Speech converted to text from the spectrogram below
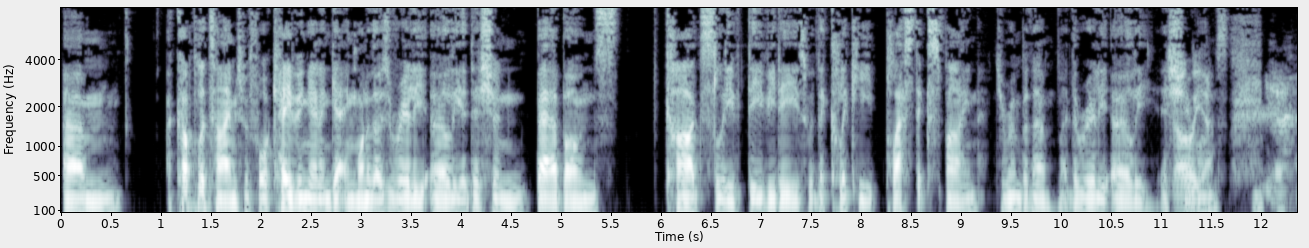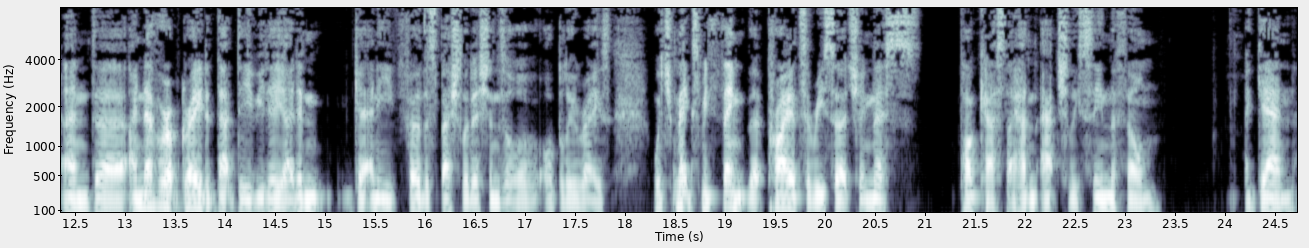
um, a couple of times before caving in and getting one of those really early edition bare bones card sleeve DVDs with the clicky plastic spine. Do you remember them? Like the really early issue Oh, yeah. ones. Yeah. And, uh, I never upgraded that DVD. I didn't get any further special editions or, or Blu-rays, which makes me think that prior to researching this podcast, I hadn't actually seen the film again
